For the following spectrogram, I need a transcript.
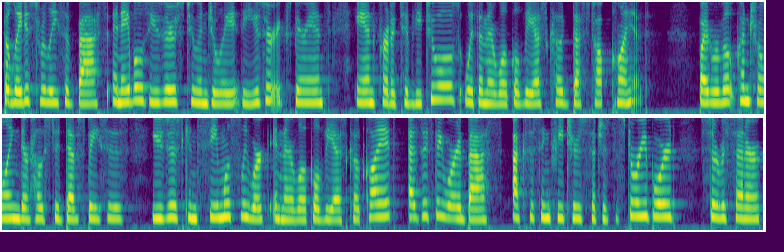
The latest release of BAS enables users to enjoy the user experience and productivity tools within their local VS Code desktop client. By remote controlling their hosted dev spaces, users can seamlessly work in their local VS Code client as if they were in BAS, accessing features such as the storyboard, service center,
